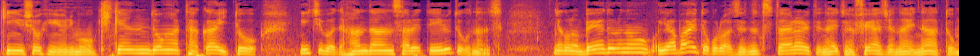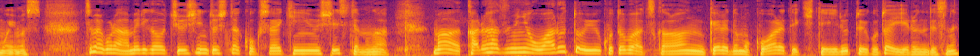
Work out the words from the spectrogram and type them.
金融商品よりも危険度が高いと市場で判断されているということなんです。で、この米ドルのやばいところは全然伝えられてないというのはフェアじゃないなと思います。つまりこれはアメリカを中心とした国際金融システムが、まあ、軽はずみに終わるという言葉は使わんけれども壊れてきているということは言えるんですね。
